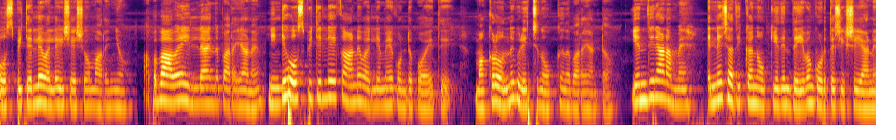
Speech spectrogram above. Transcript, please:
ഹോസ്പിറ്റലിലെ വല്ല വിശേഷവും അറിഞ്ഞോ? അപ്പോൾ ഭാവന ഇല്ല എന്ന് പറയാണ്. നിന്റെ ഹോസ്പിറ്റലിലേക്കാണ് വല്യമ്മയെ കൊണ്ടുപോയത്. മക്കളൊന്ന് വിളിച്ചു നോക്ക് എന്ന് പറയാം കേട്ടോ എന്തിനാണ് അമ്മേ എന്നെ ചതിക്കാൻ നോക്കിയതിന് ദൈവം കൊടുത്ത ശിക്ഷയാണ്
